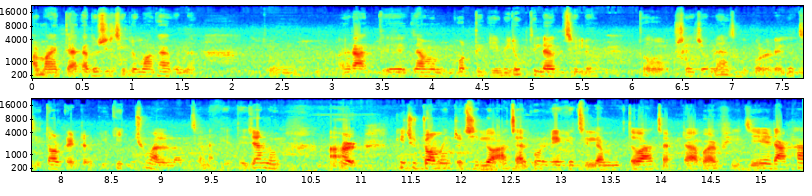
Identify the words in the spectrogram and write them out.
আর মায়ের তো একাদশী ছিল, মা খাবে না। রাত্রে যেমন করতে গিয়ে বিরক্তি লাগছিল, তো সেই জন্য আজকে করে রেখেছি। তরকারি টরকারি কিচ্ছু ভালো লাগছে না খেতে, জানো? আর কিছু টমেটো ছিল, আচার করে রেখেছিলাম। তো আচারটা আবার ফ্রিজে রাখা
